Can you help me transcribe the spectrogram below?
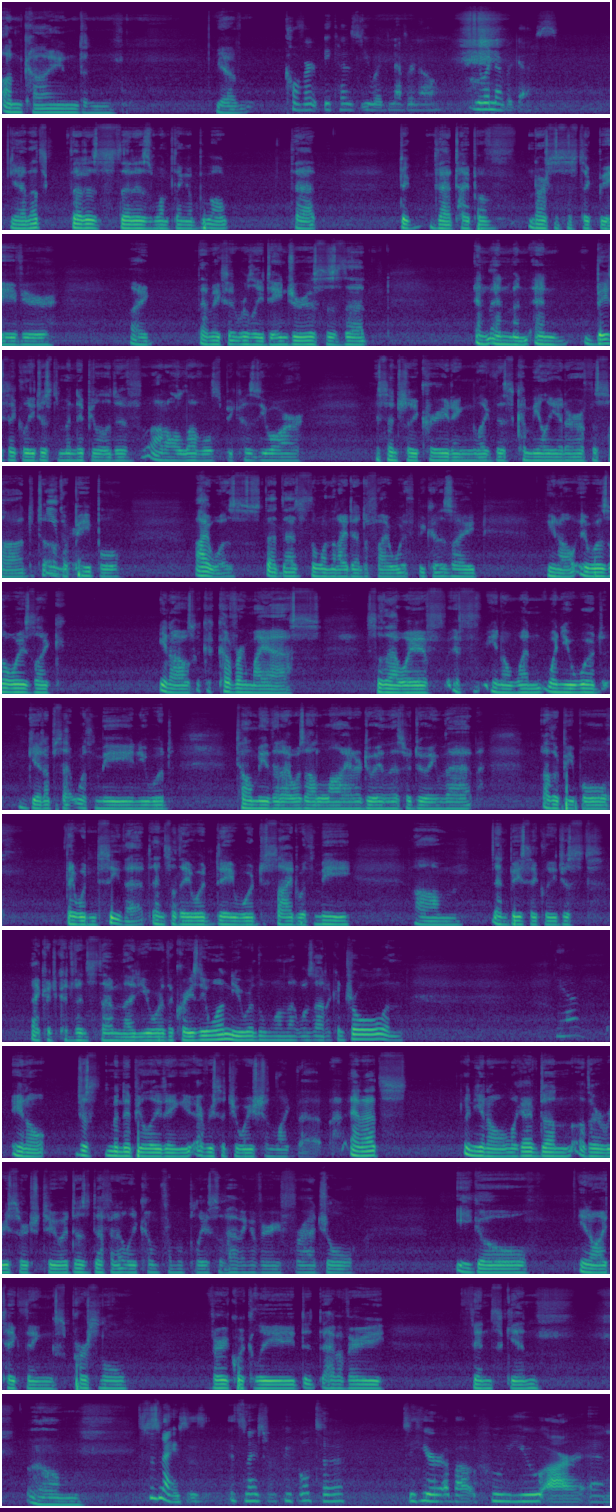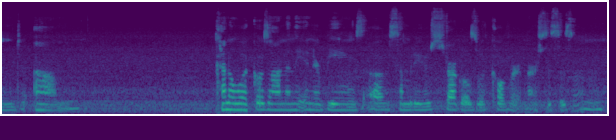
unkind, and yeah, covert because you would never know. You would never guess. Yeah, that's that is that is one thing about that that type of narcissistic behavior. Like that makes it really dangerous is that and and man- and basically just manipulative on all levels because you are essentially creating like this chameleon or a facade to You other were. people. I was. That that's the one that i identify with because i you know it was always like you know i was c- covering my ass. So that way if if you know when when you would get upset with me and you would tell me that i was out of line or doing this or doing that other people they wouldn't see that. And so they would they would side with me um, and basically just i could convince them that you were the crazy one you were the one that was out of control and yeah. you know just manipulating every situation like that. And that's and you know like i've done other research too it does definitely come from a place of having a very fragile ego. You know i take things personal very quickly to have a very thin skin. Um this is nice is it's nice for people to to hear about who you are and um, kind of what goes on in the inner beings of somebody who struggles with covert narcissism.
